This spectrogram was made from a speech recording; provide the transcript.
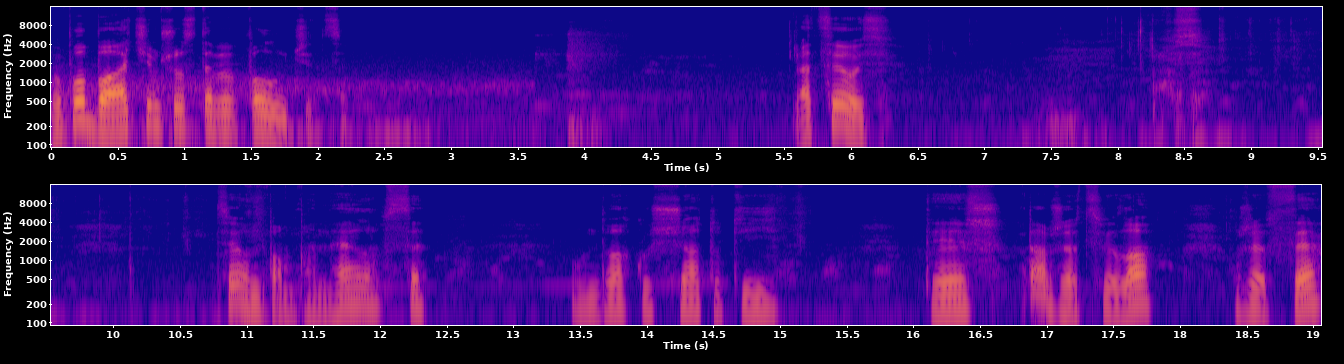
Ну, побачимо, що з тебе вийде. А це. Ось. Це он пампанела все. Вон два куща тут її. Теж. Та вже цвіла, вже все.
